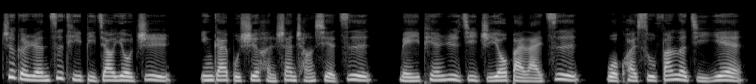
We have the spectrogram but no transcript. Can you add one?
这个人字体比较幼稚，应该不是很擅长写字。每一篇日记只有百来字，我快速翻了几页，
